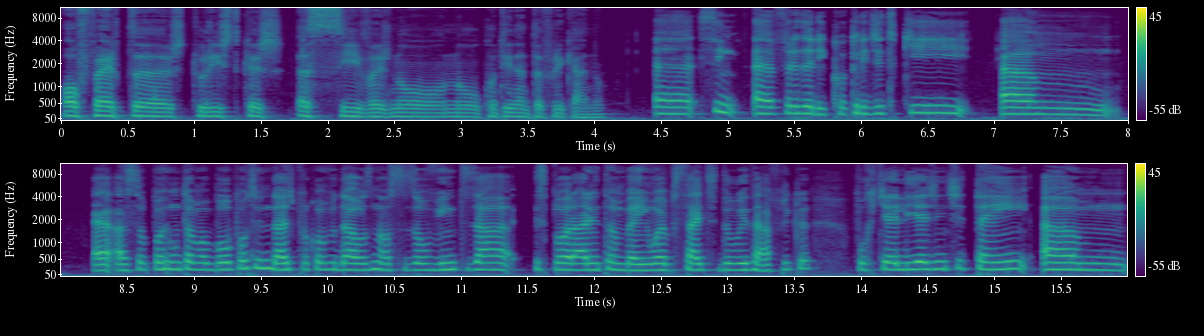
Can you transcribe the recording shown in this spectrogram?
ofertas turísticas acessíveis no, no continente africano? Uh, sim, uh, Frederico, acredito que um, a sua pergunta é uma boa oportunidade para convidar os nossos ouvintes a explorarem também o website do With Africa, porque ali a gente tem um,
